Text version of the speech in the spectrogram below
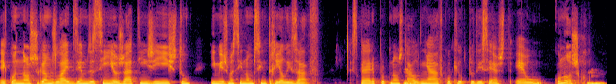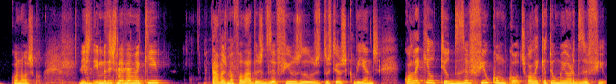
É quando nós chegamos lá e dizemos assim, eu já atingi isto e mesmo assim não me sinto realizado se calhar é porque não está uhum. alinhado com aquilo que tu disseste, é o conosco, conosco. Isto, mas isto leva-me aqui, estavas-me a falar dos desafios dos, dos teus clientes, qual é que é o teu desafio como coach? Qual é que é o teu maior desafio?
